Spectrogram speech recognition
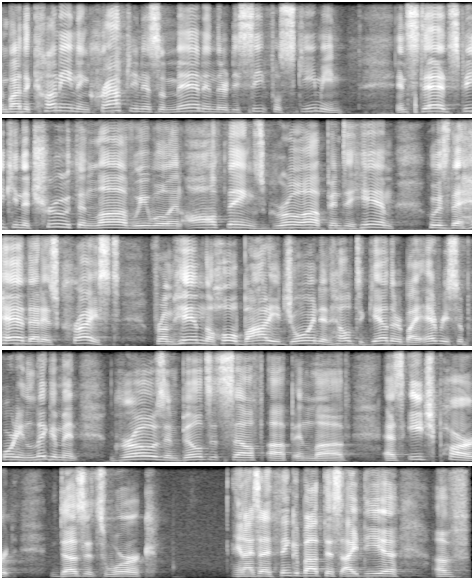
and by the cunning and craftiness of men in their deceitful scheming. Instead, speaking the truth in love, we will in all things grow up into Him who is the head, that is Christ. From Him, the whole body, joined and held together by every supporting ligament, grows and builds itself up in love as each part does its work. And as I think about this idea of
